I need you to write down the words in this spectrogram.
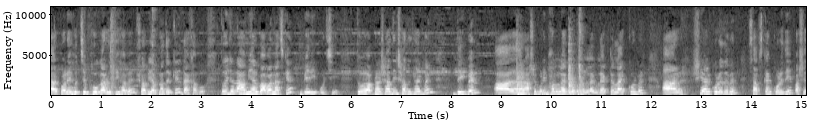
তারপরে হচ্ছে ভোগ আরতি হবে, সবই আপনাদেরকে দেখাবো। তো ওই জন্য আমি আর বাবান আজকে বেরিয়ে পড়ছি। তো আপনারা সারাদিন সাথে থাকবেন, দেখবেন, আর আশা করি ভালো লাগবে। ভালো লাগলে একটা লাইক করবেন, আর শেয়ার করে দেবেন সাবস্ক্রাইব করে দিয়ে পাশে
